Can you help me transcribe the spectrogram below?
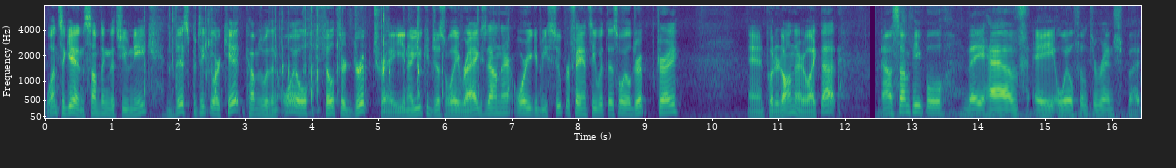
Once again, something that's unique. This particular kit comes with an oil filter drip tray. You know, you could just lay rags down there, or you could be super fancy with this oil drip tray and put it on there like that. Now, some people, they have a oil filter wrench, but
